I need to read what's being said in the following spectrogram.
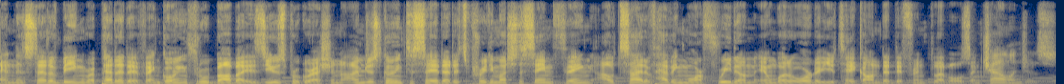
And instead of being repetitive and going through Baba is You's progression, I'm just going to say that it's pretty much the same thing outside of having more freedom in what order you take on the different levels and challenges.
